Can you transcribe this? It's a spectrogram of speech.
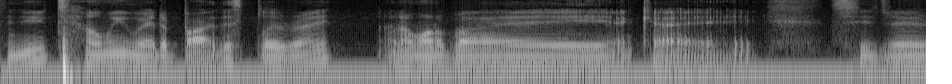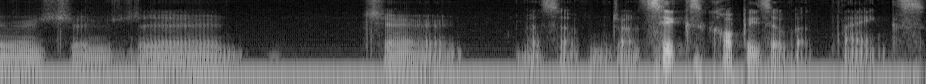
can you tell me where to buy this Blu-ray? And I want to buy. Okay, CJ Richard, Jared, myself and John. Six copies of it. Thanks.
